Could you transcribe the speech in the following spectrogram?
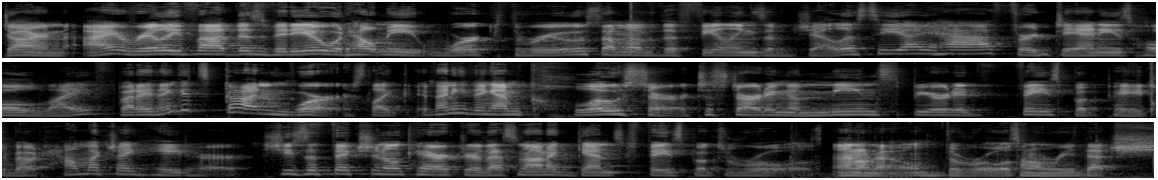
darn, I really thought this video would help me work through some of the feelings of jealousy I have for Danny's whole life, but I think it's gotten worse. Like, if anything, I'm closer to starting a mean-spirited Facebook page about how much I hate her. She's a fictional character that's not against Facebook's rules. I don't know the rules. I don't read that shit.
